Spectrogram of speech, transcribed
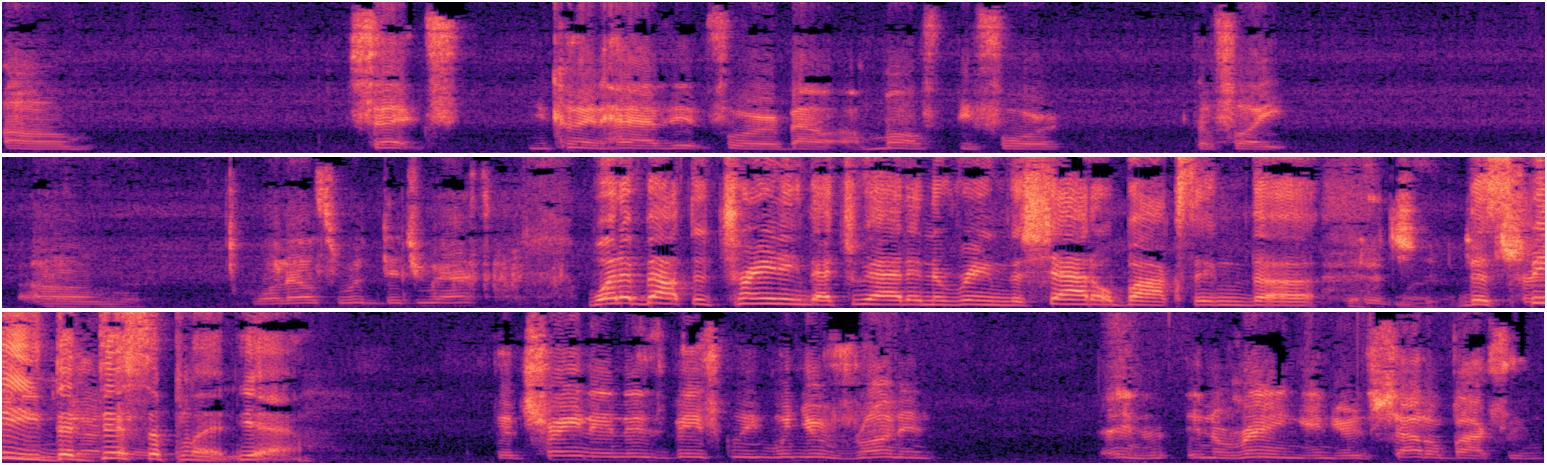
Um, sex, you couldn't have it for about a month before the fight. Um, what else would, did you ask? What about the training that you had in the ring, the shadow boxing, the The, the speed, the had to- discipline? Yeah. the training is basically when you're running in in the ring and you're shadow boxing,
